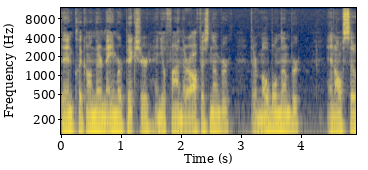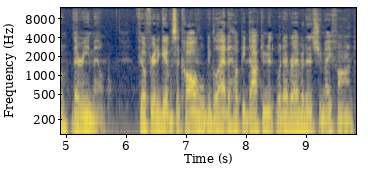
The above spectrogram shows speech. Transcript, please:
Then click on their name or picture and you'll find their office number, their mobile number, and also their email. Feel free to give us a call and we'll be glad to help you document whatever evidence you may find.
